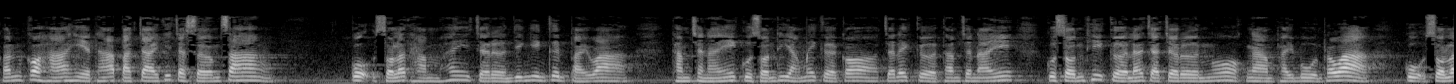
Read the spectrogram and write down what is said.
ก็ก็หาเหตุหาปัจจัยที่จะเสริมสร้างกุศลธรรมให้เจริญยิ่งยิ่งขึ้นไปว่าทำฉไหนกุศลที่ยังไม่เกิดก็จะได้เกิดทำฉไหนกุศลที่เกิดแล้วจะเจริญงอกงามไพบูรณ์เพราะว่ากุศล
